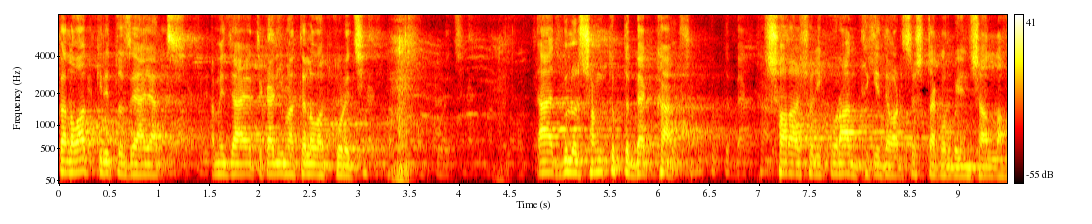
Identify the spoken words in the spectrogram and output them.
তেলাওয়াতকৃত যে আয়াত, আমি যে আয়াতে কারিমা তেলাওয়াত করেছি। আয়াতগুলোর সংক্ষিপ্ত ব্যাখ্যা সরাসরি কোরআন থেকে দেওয়ার চেষ্টা করব ইনশাআল্লাহ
